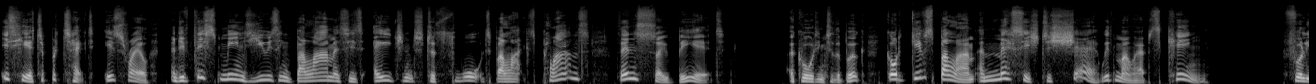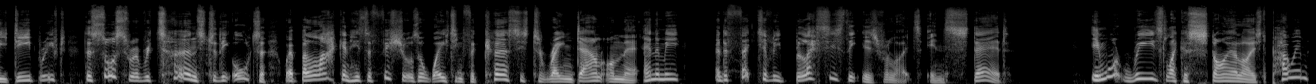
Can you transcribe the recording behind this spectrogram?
is here to protect Israel, and if this means using Balaam as his agent to thwart Balak's plans, then so be it. According to the book, God gives Balaam a message to share with Moab's king. Fully debriefed, the sorcerer returns to the altar where Balak and his officials are waiting for curses to rain down on their enemy and effectively blesses the Israelites instead. In what reads like a stylized poem,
